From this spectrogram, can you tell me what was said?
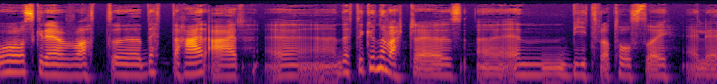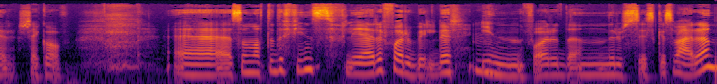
Og skrev at dette her er Dette kunne vært en bit fra Tolstoy eller Tsjekhov. Eh, sånn at det fins flere forbilder innenfor den russiske sfæren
